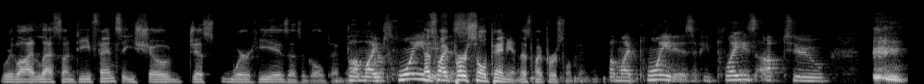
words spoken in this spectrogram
relied less on defense, he showed just where he is as a goaltender. But my point that's is, my personal opinion. That's my personal opinion. But my point is, if he plays up to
